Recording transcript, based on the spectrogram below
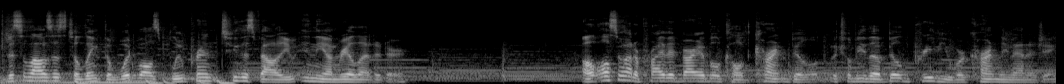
This allows us to link the wood wall's blueprint to this value in the Unreal Editor. I'll also add a private variable called current build, which will be the build preview we're currently managing.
